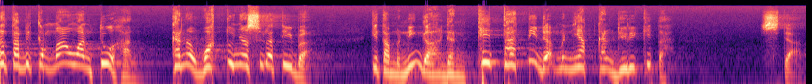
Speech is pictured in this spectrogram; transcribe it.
tetapi kemauan Tuhan. Karena waktunya sudah tiba. Kita meninggal dan kita tidak menyiapkan diri kita. Saudara,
